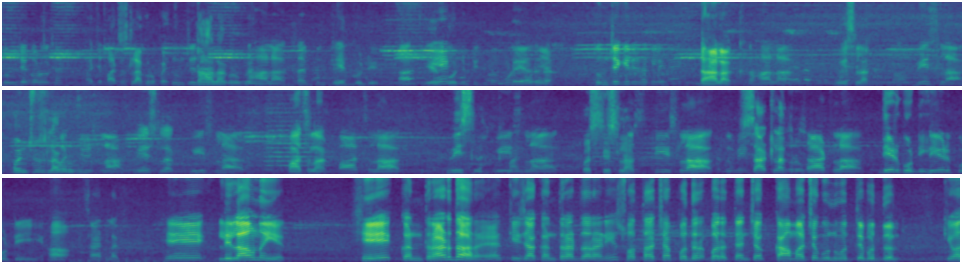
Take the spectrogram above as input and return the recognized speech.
तुमच्याकडून साहेब माझे पाचच लाख रुपये. तुमचे दहा? लाख रुपये. दहा लाख. साहेब तुमचे एक कोटी. हा? एक कोटी. थोडं पुढे या जरा. तुमचे किती थकले? दहा लाख. दहा लाख. वीस लाख. वीस लाख. पंचवीस लाख रुपये. पंचवीस लाख. वीस लाख. वीस लाख. पाच लाख. पाच लाख. वीस लाख. वीस लाख. पस्तीस लाख. पस्तीस लाख. तुम्ही साठ लाख रुपये. साठ लाख. दीड कोटी. दीड कोटी. हा. साठ लाख. हे लिलाव नाही आहेत हे कंत्राटदार आहेत की ज्या कंत्राटदारांनी स्वतःच्या पद बरं त्यांच्या कामाच्या गुणवत्तेबद्दल किंवा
